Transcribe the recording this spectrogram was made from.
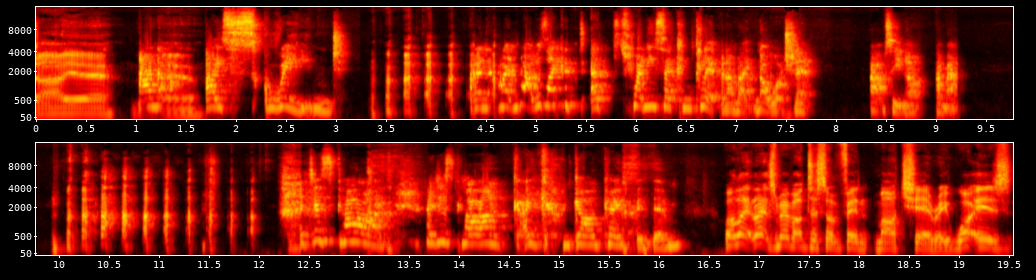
Oh, yeah. and yeah. I screamed and I, that was like a, a 20 second clip, and I'm like, not watching it. Absolutely not. I'm out. I just can't. I just can't. I can't cope with them. Well, let, us move on to something more cheery. What is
